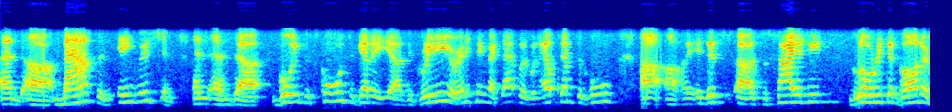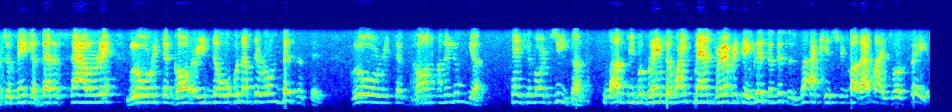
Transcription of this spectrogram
and math and English and and and going to school to get a degree or anything like that, but it would help them to move in this society. Glory to God, or to make a better salary. Glory to God, or even to open up their own businesses. Glory to God. Hallelujah. Thank you, Lord Jesus. A lot of people blame the white man for everything. Listen, this is Black History Month. I might as well say it.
